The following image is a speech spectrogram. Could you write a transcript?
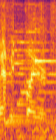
rapid fire.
